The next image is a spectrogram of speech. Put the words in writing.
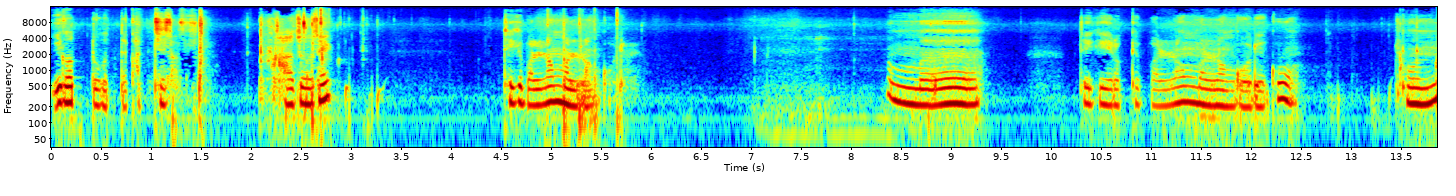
이것도 그때 같이 샀어요. 자주색 되게 말랑말랑거려요. 엄마 되게 이렇게 말랑말랑거리고 좋은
